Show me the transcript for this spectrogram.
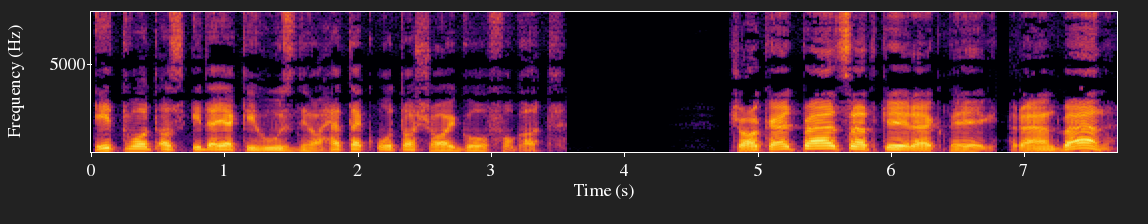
Itt volt az ideje kihúzni a hetek óta sajgó fogat. Csak egy percet kérek még, rendben?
